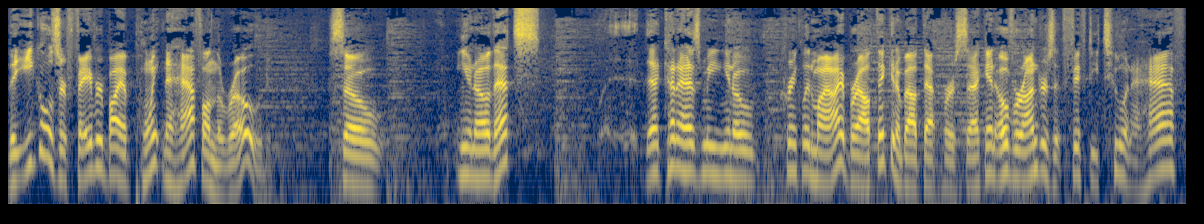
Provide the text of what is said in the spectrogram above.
the Eagles are favored by a point and a half on the road. So, you know, that's that kind of has me, you know, crinkling my eyebrow thinking about that for a second. Over unders at 52 and a half.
